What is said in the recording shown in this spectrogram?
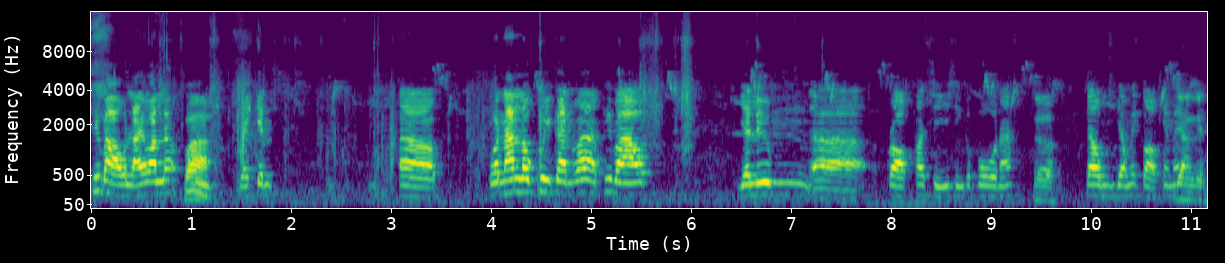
พี่เบาหลายวันแล้วว่าอยากกินเอ่อวันนั้นเราคุยกันว่าพี่เบาอย่าลืมเอ่อกรอกภาษีสิงคโปร์นะเออเจ้ายังไม่กรอกใช่ไหมยังเลย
